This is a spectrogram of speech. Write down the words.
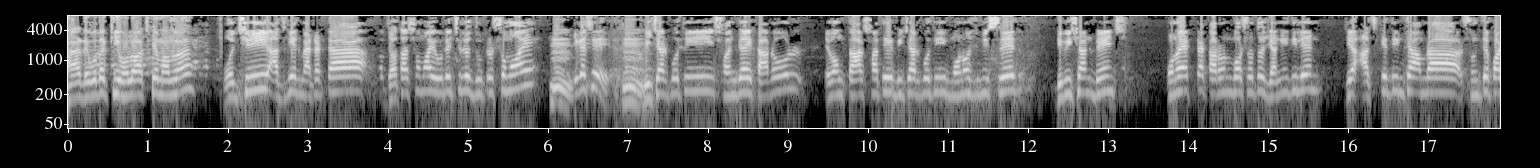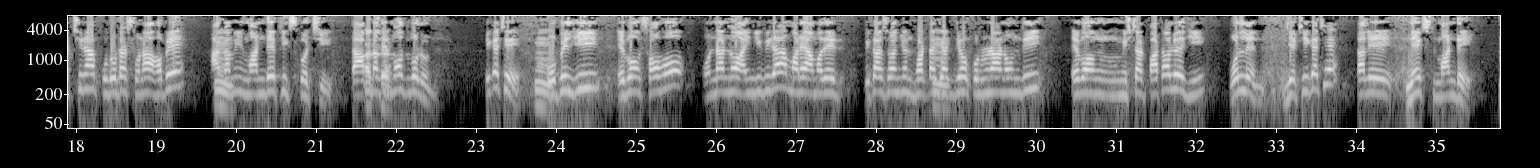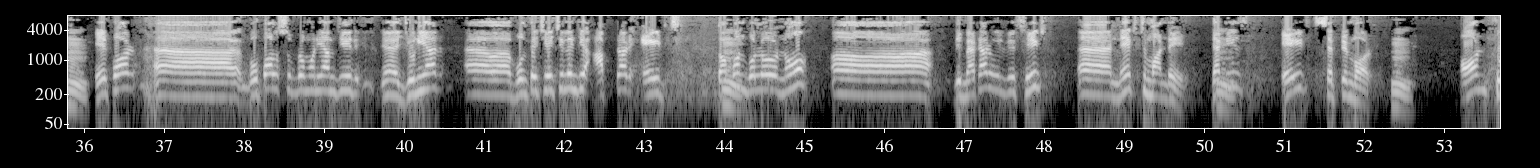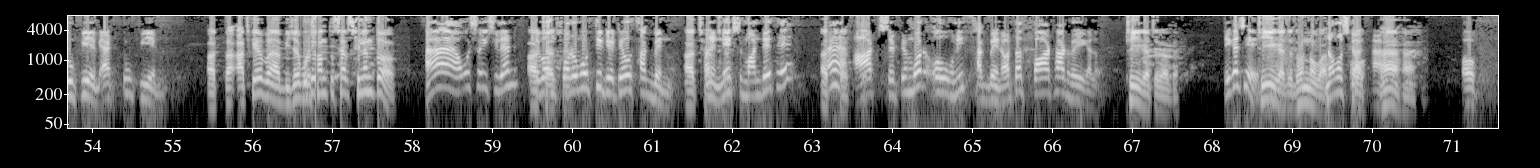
হ্যাঁ দেবদা কি হলো আজকে মামলা? বলছি আজকের ম্যাটারটা যথাসময় উঠেছিল দুটোর সময় ঠিক আছে? বিচারপতি সঞ্জয় কারোল এবং তার সাথে বিচারপতি মনোজ মিশ্রের ডিভিশন বেঞ্চ কোনো একটা কারণবশত জানিয়ে দিলেন যে আজকে দিনটা আমরা শুনতে পাচ্ছি না পুরোটা শোনা হবে আগামী মানডে ফিক্স করছি। তা আপনাদের আচ্ছা। মত বলুন ঠিক আছে। কপিলজি এবং সহ অন্যান্য আইনজীবীরা মানে আমাদের বিকাশ রঞ্জন ভট্টাচার্য করুণা নন্দী এবং মিস্টার পাটালজি বললেন যে ঠিক আছে তাহলে নেক্সট মানডে এরপর গোপাল সুব্রমণিয়ামজির জুনিয়র বলতে চেয়েছিলেন যে আফটার এইট তখন বলল no the matter will be fixed next Monday that is eight September hmm on two P M at two P M আর তা- আজকে বিজয় প্রশান্ত স্যার ছিলেন তো? হ্যাঁ অবশ্যই ছিলেন আচ্ছা, এবং আচ্ছা। পরবর্তী ডেটেও থাকবেন। আচ্ছা, মানে আচ্ছা। নেক্সট মানডে তে হ্যাঁ আচ্ছা। আট সেপ্টেম্বর ও উনি থাকবেন। অর্থাৎ পার্ট আট হয়ে গেল। ঠিক আছে দাদা। ঠিক আছে? ঠিক আছে ধন্যবাদ। নমস্কার। ও, হ্যাঁ হ্যাঁ। ওকে।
